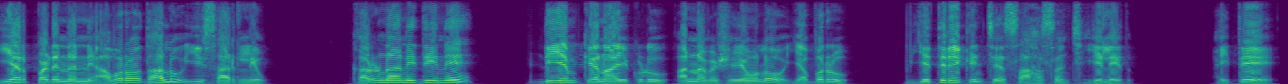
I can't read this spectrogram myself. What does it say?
ఏర్పడినన్ని అవరోధాలు ఈసారి లేవు. కరుణానిధినే డిఎంకే నాయకుడు అన్న విషయంలో ఎవ్వరూ వ్యతిరేకించే సాహసం చెయ్యలేదు. అయితే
